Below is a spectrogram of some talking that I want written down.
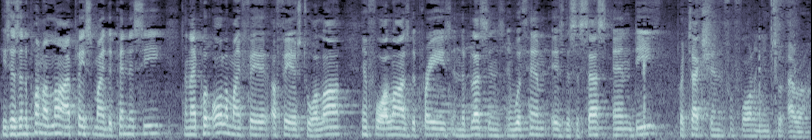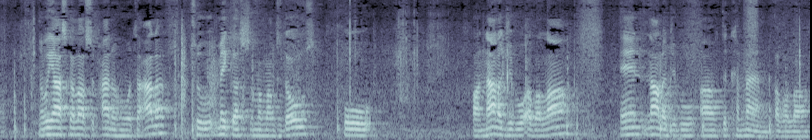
He says, and upon Allah I place my dependency and I put all of my affairs to Allah and for Allah is the praise and the blessings and with Him is the success and the protection from falling into error. And we ask Allah subhanahu wa ta'ala to make us from amongst those who are knowledgeable of Allah and knowledgeable of the command of Allah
